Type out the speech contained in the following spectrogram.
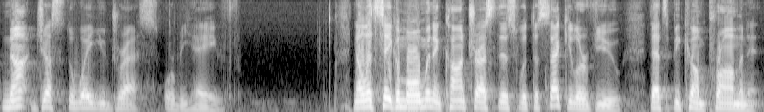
not just the way you dress or behave. Now, let's take a moment and contrast this with the secular view that's become prominent.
